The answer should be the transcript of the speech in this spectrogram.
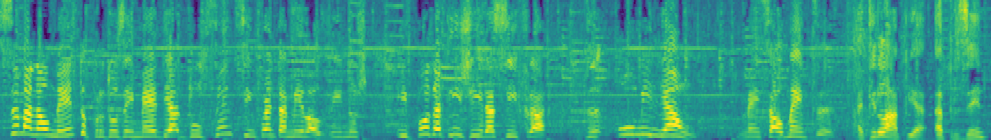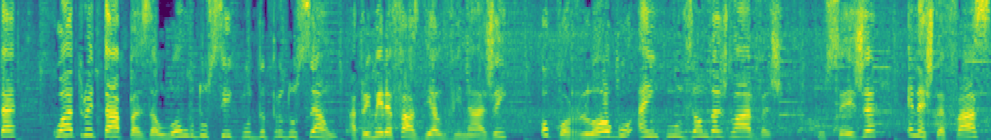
semanalmente produz em média 250 mil alvinos e pode atingir a cifra de 1 milhão mensalmente. A tilápia apresenta quatro etapas ao longo do ciclo de produção. A primeira fase de alvinagem ocorre logo a inclusão das larvas, ou seja, é nesta fase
